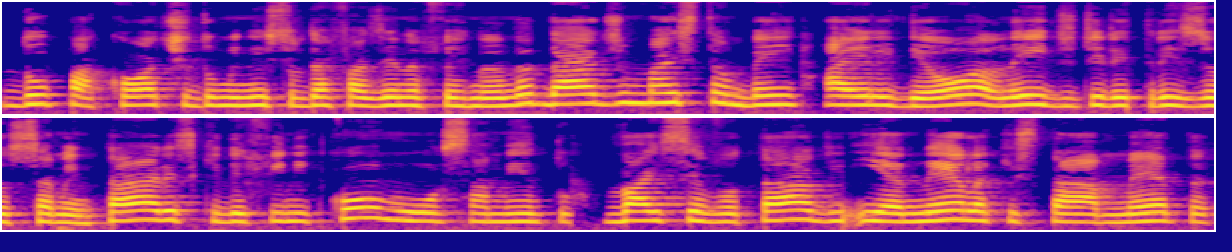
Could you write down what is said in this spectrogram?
do pacote do ministro da Fazenda, Fernando Haddad, mas também a LDO, a Lei de Diretrizes Orçamentárias, que define como o orçamento vai ser votado e é nela que está a meta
